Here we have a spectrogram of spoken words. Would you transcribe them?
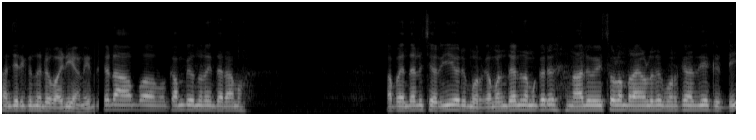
സഞ്ചരിക്കുന്നൊരു വഴിയാണ്. ഇത് ചേട്ടാ ആ കമ്പി ഒന്നുകൂടെ തരാമോ? അപ്പോൾ എന്തായാലും ചെറിയൊരു മുറുക്കം. അപ്പോൾ എന്തായാലും നമുക്കൊരു നാല് വയസ്സോളം പ്രായമുള്ളൊരു മുറുക്കനധികം കിട്ടി.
